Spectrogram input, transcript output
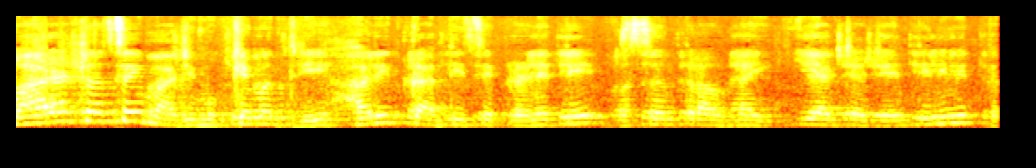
महाराष्ट्राचे माजी मुख्यमंत्री हरित क्रांतीचे प्रणेते वसंतराव नाईक यांच्या जयंतीनिमित्त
